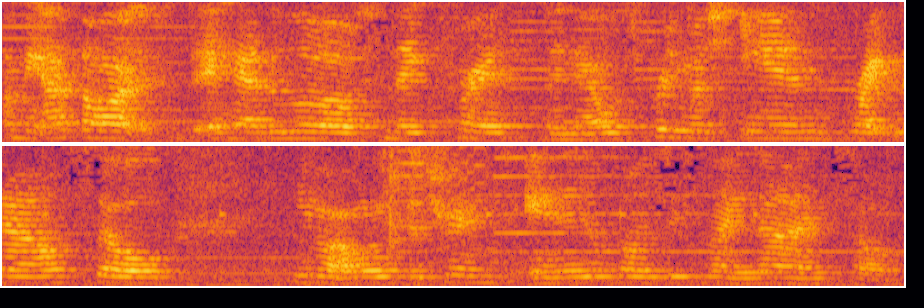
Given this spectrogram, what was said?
I mean, I thought they had the little snake print and that was pretty much in right now. So, you know, I went with the trim and it was only $6.99. So,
